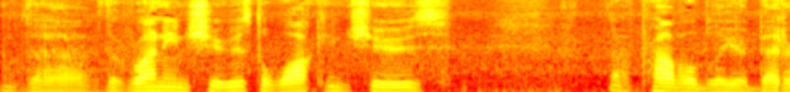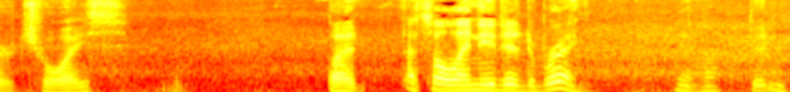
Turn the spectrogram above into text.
the the running shoes, the walking shoes, are probably a better choice. But that's all I needed to bring. You know, didn't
